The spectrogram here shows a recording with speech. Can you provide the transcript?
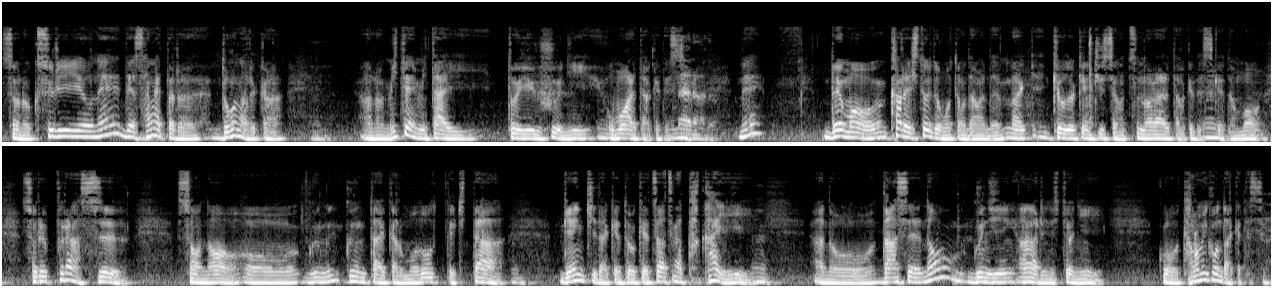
その薬をねで下げたらどうなるか、あの見てみたいというふうに思われたわけですよ。ね。でも彼一人で思ってもダメで、まあ、共同研究者が募られたわけですけども、うん、それプラスその軍軍隊から戻ってきた、元気だけど血圧が高い、うん、あの男性の軍人上がりの人にこう頼み込んだわけですよ。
